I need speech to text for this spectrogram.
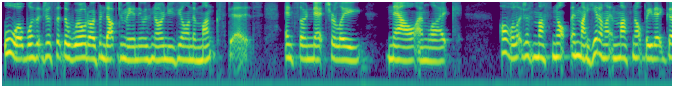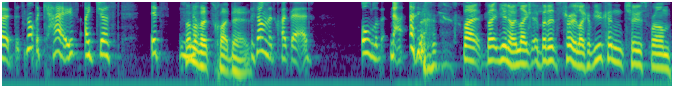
Or was it just that the world opened up to me and there was no New Zealand amongst it? And so naturally, now I'm like, oh, well, it just must not, in my head, I'm like, it must not be that good. That's not the case. I just, it's, Some of it's quite bad. some of it's quite bad. All of it. Nah. But but you know, like but it's true. Like if you can choose from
